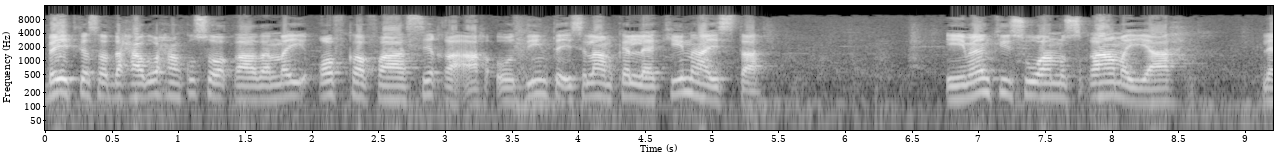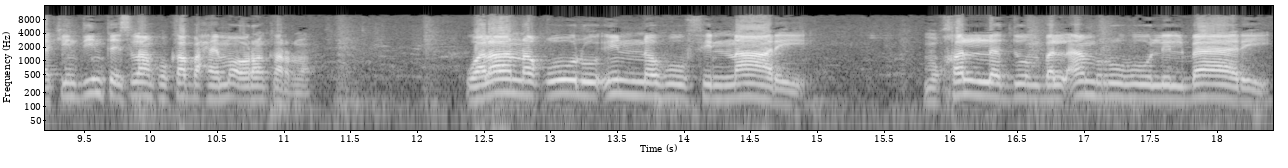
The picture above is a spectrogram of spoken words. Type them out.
Beydka saddexaad waxaan ku soo qaadannay qofka faasiqa ah oo diinta islaamka laakiin haysta. Iimaankiisu waa nusqaamayaa laakiin diinta islaamku ka baxay ma odhan karno. Walaa naquulu innahu fi nnaari mukhalladun bal amruhu lilbaari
